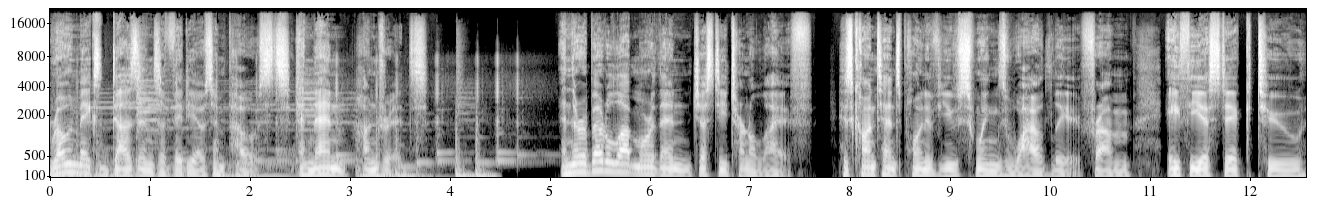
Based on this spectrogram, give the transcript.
Rowan makes dozens of videos and posts, and then hundreds. And they're about a lot more than just eternal life. His content's point of view swings wildly from atheistic to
